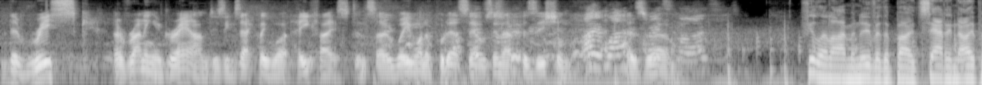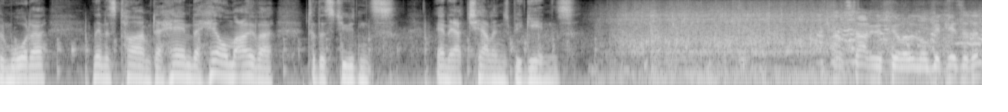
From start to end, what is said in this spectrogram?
the risk of running aground is exactly what he faced, and so we want to put ourselves in that position as well. Phil and I manoeuvre the boats out in open water. Then it's time to hand the helm over to the students, and our challenge begins. I'm starting to feel a little bit hesitant.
